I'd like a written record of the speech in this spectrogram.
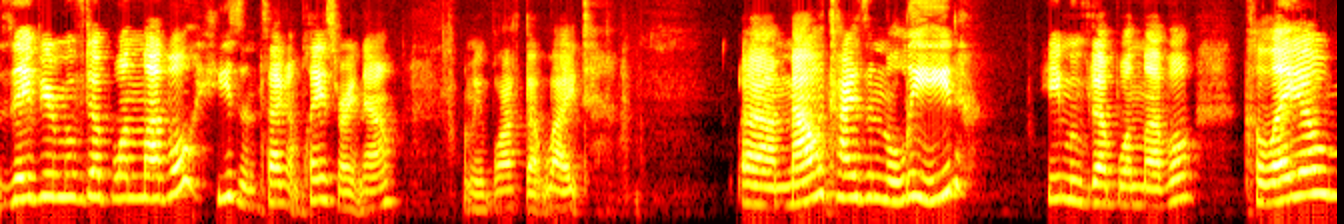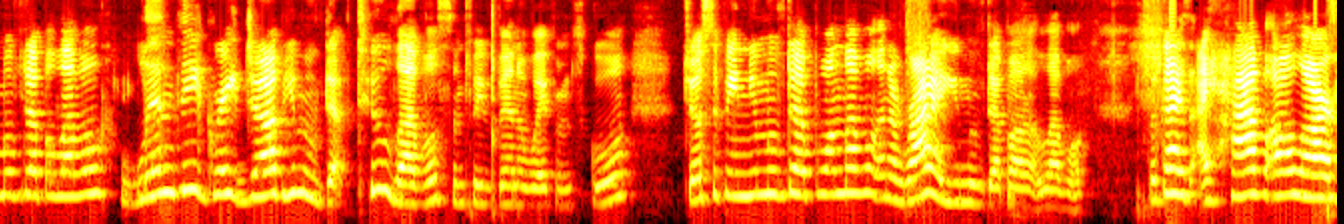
Xavier moved up one level. He's in second place right now. Let me block that light. Uh, Malachi's in the lead. He moved up one level. Kaleo moved up a level. Lindsay, great job. You moved up two levels since we've been away from school. Josephine, you moved up one level. And Araya, you moved up a level. So, guys, I have all our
